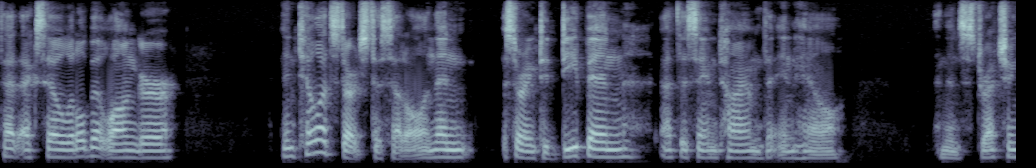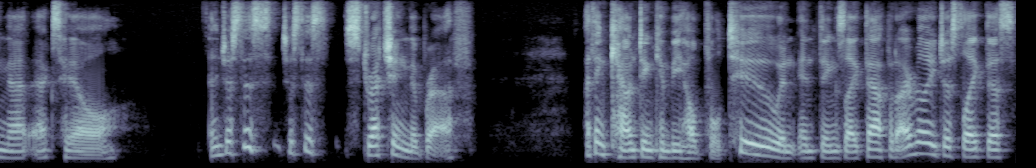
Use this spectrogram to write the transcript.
that exhale a little bit longer until it starts to settle and then starting to deepen at the same time the inhale and then stretching that exhale and just this just this stretching the breath I think counting can be helpful too and, and things like that. But I really just like this.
